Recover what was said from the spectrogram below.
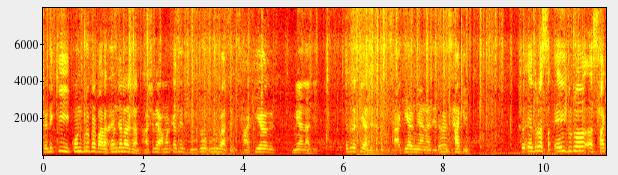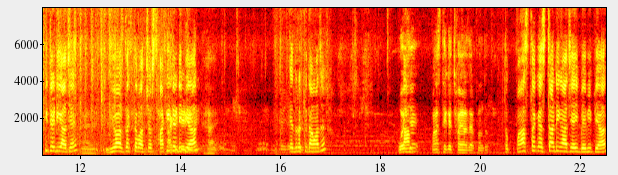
টেডি কি কোন গ্রুপের পায়রা কোন জেনারেশন আসলে আমার কাছে দুটো গ্রুপ আছে সাকি আর মিয়ানাজি এদের কি আছে? সাকি আর মিয়ানাজি ধরো সাকি। তো এ দুটো এই দুটো সাকি টেডি আছে। হ্যাঁ, ভিউয়ার্স দেখতে পাচ্ছ সাকি টেডি পেয়ার। হ্যাঁ। এ দুটো কি দাম আছে? ওই যে পাঁচ থেকে ছয় হাজার পর্যন্ত। তো পাঁচ থেকে স্টার্টিং আছে এই বেবি পেয়ার।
